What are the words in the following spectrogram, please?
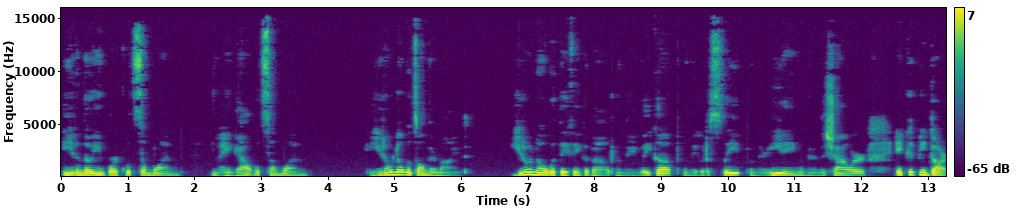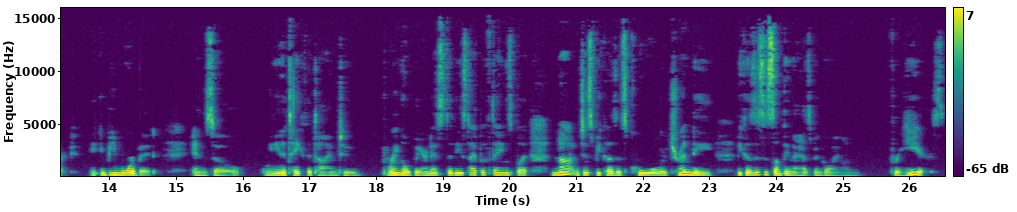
even though you work with someone, you hang out with someone, you don't know what's on their mind. You don't know what they think about when they wake up, when they go to sleep, when they're eating, when they're in the shower. It could be dark. It could be morbid. And so we need to take the time to bring awareness to these type of things, but not just because it's cool or trendy, because this is something that has been going on for years.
